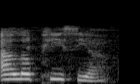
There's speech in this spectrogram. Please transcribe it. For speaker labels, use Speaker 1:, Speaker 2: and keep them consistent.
Speaker 1: alopecia.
